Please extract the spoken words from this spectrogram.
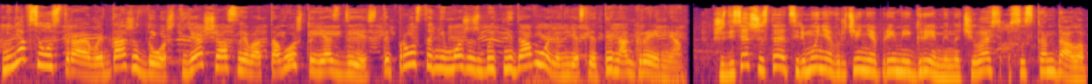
Меня все устраивает, даже дождь. Я счастлива от того, что я здесь. Ты просто не можешь быть недоволен, если ты на Грэмми. 66-я церемония вручения премии Грэмми началась со скандала.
